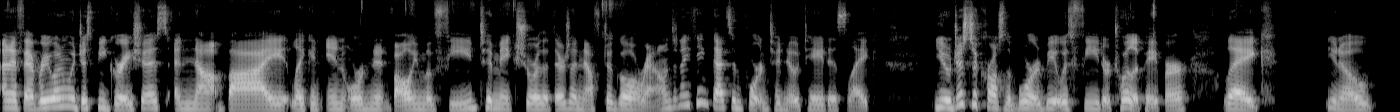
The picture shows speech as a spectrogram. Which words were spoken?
And if everyone would just be gracious and not buy like an inordinate volume of feed to make sure that there's enough to go around. And I think that's important to notate is like, you know, just across the board, be it with feed or toilet paper, like, you know,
